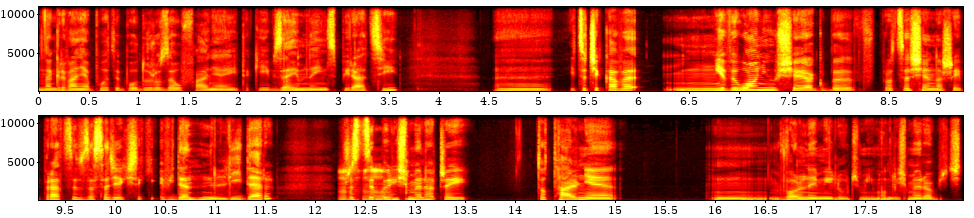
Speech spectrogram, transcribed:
nagrywania płyty było dużo zaufania i takiej wzajemnej inspiracji. Yy, I co ciekawe, nie wyłonił się jakby w procesie naszej pracy w zasadzie jakiś taki ewidentny lider. Wszyscy Mhm. byliśmy raczej totalnie mm, wolnymi ludźmi. Mogliśmy robić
